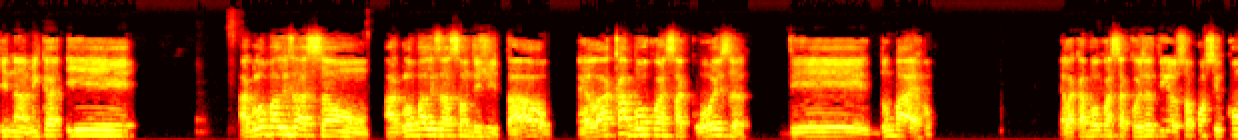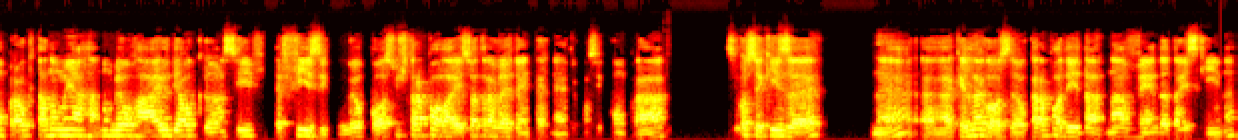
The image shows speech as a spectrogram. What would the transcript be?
dinâmica e a globalização, a globalização digital, ela acabou com essa coisa de, do bairro. Ela acabou com essa coisa de eu só consigo comprar o que está no meu, no meu raio de alcance é físico. Eu posso extrapolar isso através da internet. Eu consigo comprar, se você quiser, né? É aquele negócio. Né? O cara pode ir na, na venda da esquina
